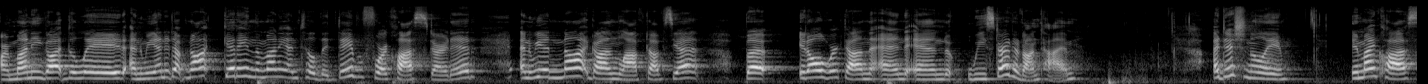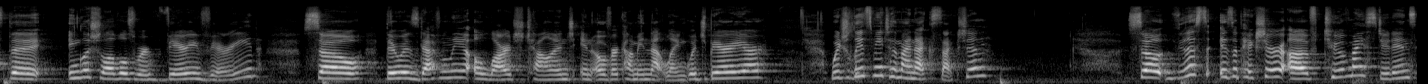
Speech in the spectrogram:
our money got delayed, and we ended up not getting the money until the day before class started. And we had not gotten laptops yet, but it all worked out in the end, and we started on time. Additionally, in my class, the English levels were very varied, so there was definitely a large challenge in overcoming that language barrier, which leads me to my next section. So this is a picture of two of my students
